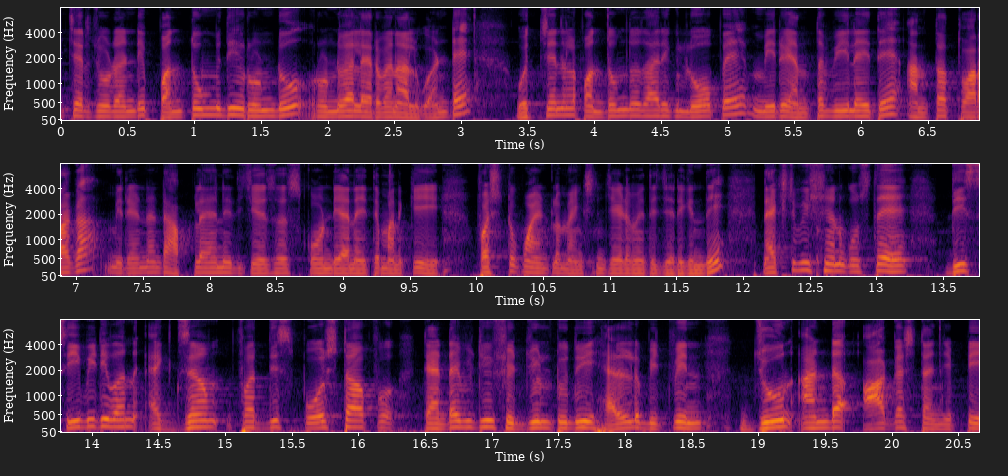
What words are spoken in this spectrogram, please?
ఇచ్చారు చూడండి పంతొమ్మిది రెండు రెండు వేల ఇరవై నాలుగు. అంటే వచ్చే నెల పంతొమ్మిదో తారీఖు లోపే మీరు ఎంత వీలైతే అంత త్వరగా మీరు ఏంటంటే అప్లై అనేది చేసేసుకోండి అని అయితే మనకి ఫస్ట్ పాయింట్లో మెన్షన్ చేయడం అయితే జరిగింది. నెక్స్ట్ విషయానికి వస్తే the CBT one exam for this post of tentative schedule to the held between June and August అని చెప్పి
